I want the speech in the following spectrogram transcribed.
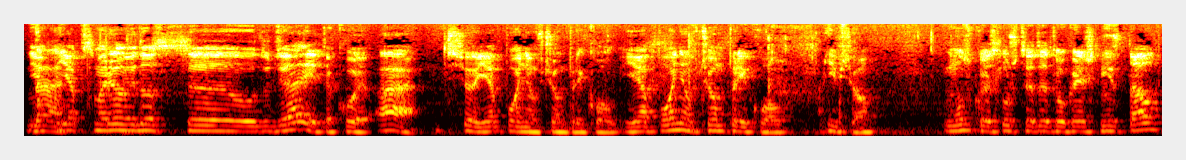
Я, Да. я посмотрел видос э, у Дудя и такой, а, все, я понял, в чем прикол. Я понял, в чем прикол. И все. Музыку я слушать от этого, конечно, не стал.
